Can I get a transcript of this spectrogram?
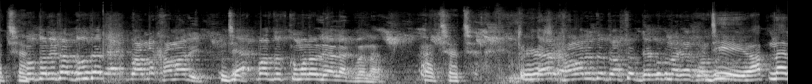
আচ্ছা। সতেরো লিটার দুধ আর এক পা আমরা খামারি। এক পা দুধ কমালেও লেয়া লাগবে। না। আচ্ছা আচ্ছা। তো খামারি তো দর্শক দেখুক না জি আপনার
